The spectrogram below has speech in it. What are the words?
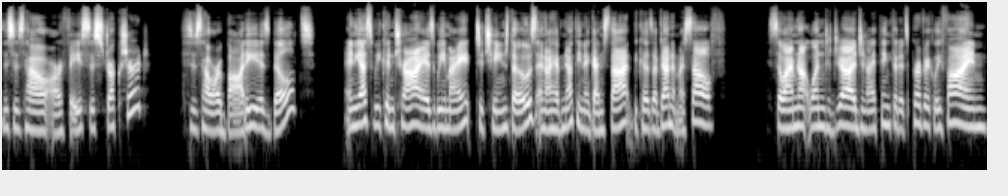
This is how our face is structured. This is how our body is built. And yes, we can try as we might to change those. And I have nothing against that because I've done it myself. So I'm not one to judge. And I think that it's perfectly fine.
